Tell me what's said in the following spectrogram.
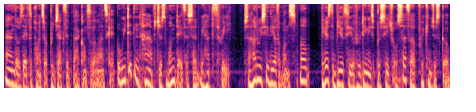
and those data points are projected back onto the landscape. But we didn't have just one data set, we had three. So how do we see the other ones? Well, here's the beauty of Houdini's procedural setup. We can just go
